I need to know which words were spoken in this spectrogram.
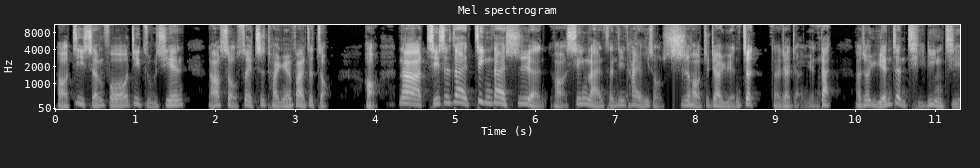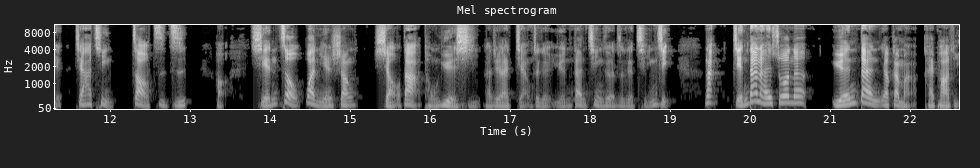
好祭神佛、祭祖先，然后守岁吃团圆饭这种。好，那其实，在近代诗人好辛兰曾经他有一首诗哈，就叫元正，他就叫讲元旦。他说：“元正启令节，嘉庆造字兹。好，闲奏万年商，小大同月夕。”他就在讲这个元旦庆贺这个情景。那简单来说呢，元旦要干嘛？开 party。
